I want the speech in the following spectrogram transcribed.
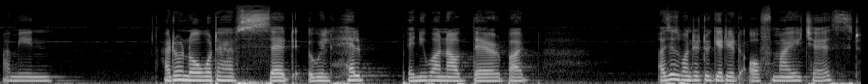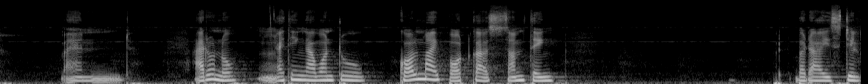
I mean, I don't know what I have said it will help anyone out there, but I just wanted to get it off my chest. And I don't know. I think I want to call my podcast something, but I still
